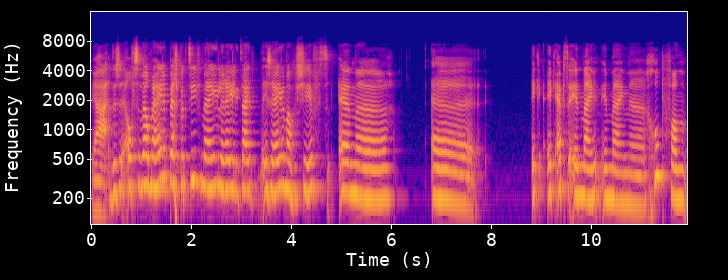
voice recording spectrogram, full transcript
Ja, dus oftewel mijn hele perspectief, mijn hele realiteit is helemaal geshift. En uh, uh, ik, ik appte in mijn, in mijn groep van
